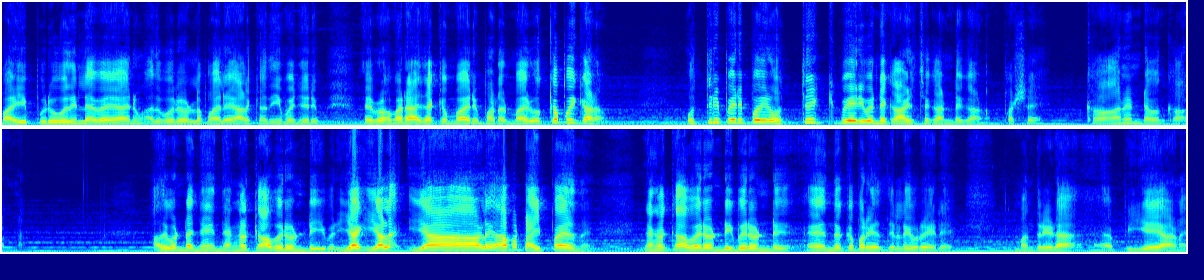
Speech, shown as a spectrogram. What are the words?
പൈ പുരോഹിതൻ ലവയാനും അതുപോലെയുള്ള പല ആൾക്കാർ നിയമജ്ഞരും ബ്രഹ്മ രാജാക്കന്മാരും ഭടന്മാരും ഒക്കെ പോയി കാണാം. ഒത്തിരി പേര് പോയി ഒത്തിരി പേര് ഇവന്റെ കാഴ്ച കണ്ട് കാണും. പക്ഷേ കാണണ്ടവൻ കാണണം. അതുകൊണ്ടാണ് ഞാൻ ഞങ്ങൾക്ക് അവരുണ്ട്. ഇവർ ഇയാൾ ഇയാൾ ഇയാൾ ആ ടൈപ്പായിരുന്നു. ഞങ്ങൾക്ക് അവരുണ്ട് ഇവരുണ്ട് എന്നൊക്കെ പറയാം. ചിലർ പറയല്ലേ മന്ത്രിയുടെ പി എ ആണ്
